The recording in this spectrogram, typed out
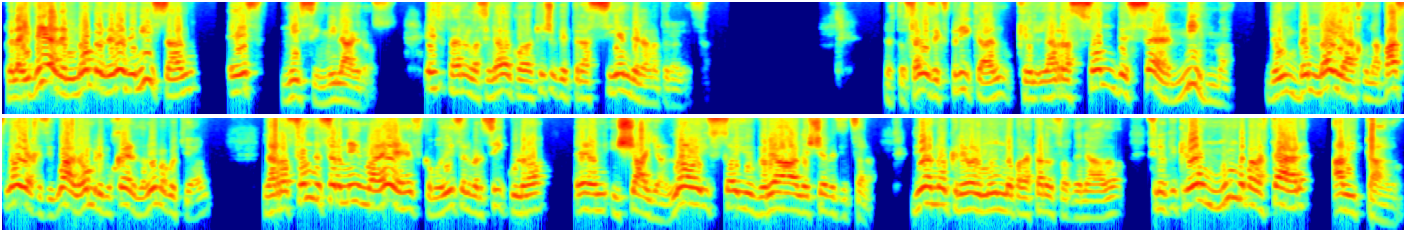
Pero la idea del nombre del mes de Nisan es Nisim, milagros. Esto está relacionado con aquello que trasciende la naturaleza. Nuestros sabios explican que la razón de ser misma de un Ben Noyaj, una Bas Noyaj es igual, hombre y mujer, es la misma cuestión. La razón de ser misma es, como dice el versículo en Ishaya, Dios no creó el mundo para estar desordenado, sino que creó un mundo para estar habitado.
